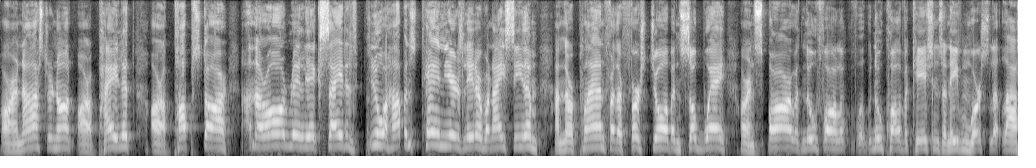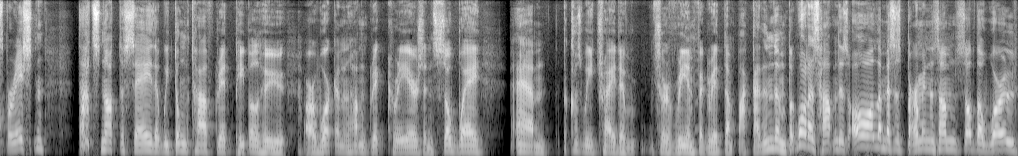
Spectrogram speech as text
or an astronaut or a pilot or a pop star. And they're all really excited. You know what happens 10 years later when I see them and they're planning for their first job in Subway or in Spar with no, no qualifications and even worse, little aspiration? That's not to say that we don't have great people who are working and having great careers in Subway um, because we try to sort of reinvigorate them back in them. But what has happened is all the Mrs. Birminghams of the world.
